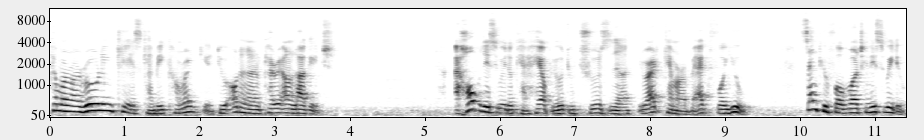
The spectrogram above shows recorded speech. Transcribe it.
camera rolling case can be converted to ordinary carry-on luggage. I hope this video can help you to choose the right camera bag for you. Thank you for watching this video.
